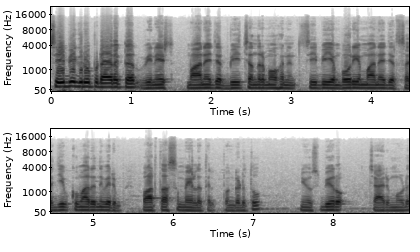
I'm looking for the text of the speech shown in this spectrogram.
C B group director Vinesh manager B Chandramohanan C B emporium manager Sajeev Kumar എന്നിവരും വാർത്താസമ്മേളനത്തിൽ പങ്കെടുത്തു. News bureau Charummoodu.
